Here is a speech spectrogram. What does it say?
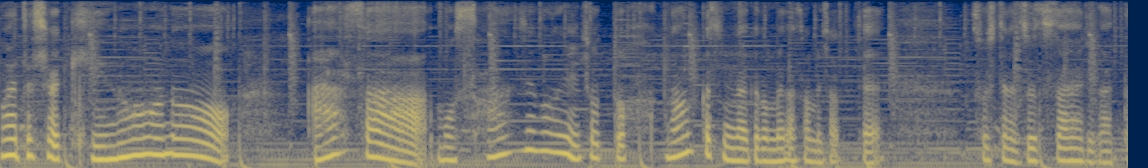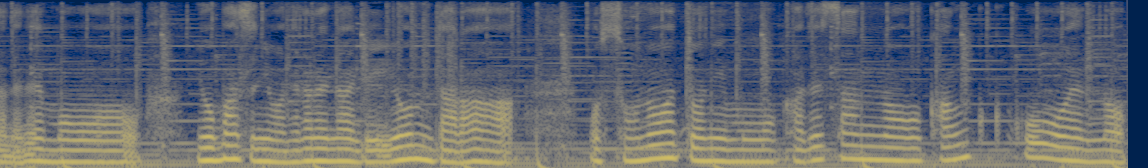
私は昨日の朝もう3時頃にちょっとなんか知んないけど目が覚めちゃってそしたら頭痛だりがあったんでねもう読まずには寝られないで読んだらもうその後にもう風さんの韓国公演の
